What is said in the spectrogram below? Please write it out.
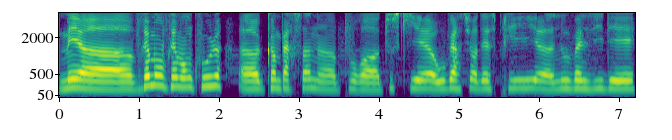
Mais vraiment, vraiment cool comme personne pour tout ce qui est ouverture d'esprit, nouvelles idées,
